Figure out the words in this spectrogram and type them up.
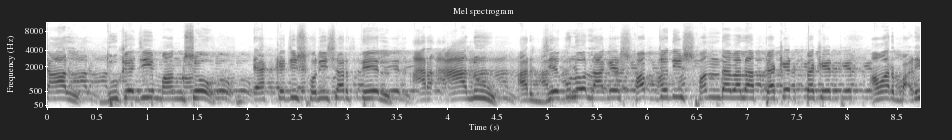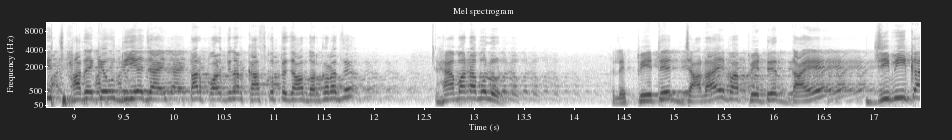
চাল, দু কেজি মাংস, এক কেজি সরিষার তেল আর আলু আর যেগুলো লাগে সব যদি সন্ধ্যাবেলা প্যাকেট প্যাকেট আমার বাড়ির ছাদে কেউ দিয়ে যায়, তার পরের দিন আর কাজ করতে যাওয়ার দরকার আছে? হ্যাঁ বানা বলুন? তাহলে পেটের জ্বালায় বা পেটের দায়ে জীবিকা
